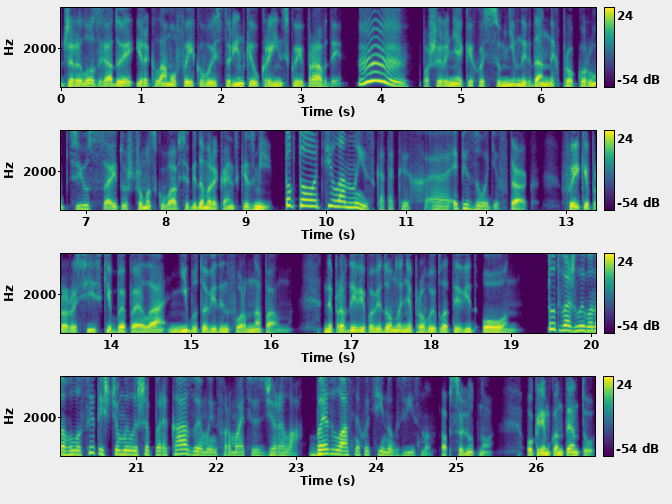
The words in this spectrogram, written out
Джерело згадує і рекламу фейкової сторінки «Української правди», Мм, поширення якихось сумнівних даних про корупцію з сайту, що маскувався під американське ЗМІ. тобто ціла низка таких е, епізодів. Так, фейки про російські БПЛА нібито від «Інформнапалм», неправдиві повідомлення про виплати від ООН. Тут важливо наголосити, що ми лише переказуємо інформацію з джерела, без власних оцінок, звісно. Абсолютно. Окрім контенту,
